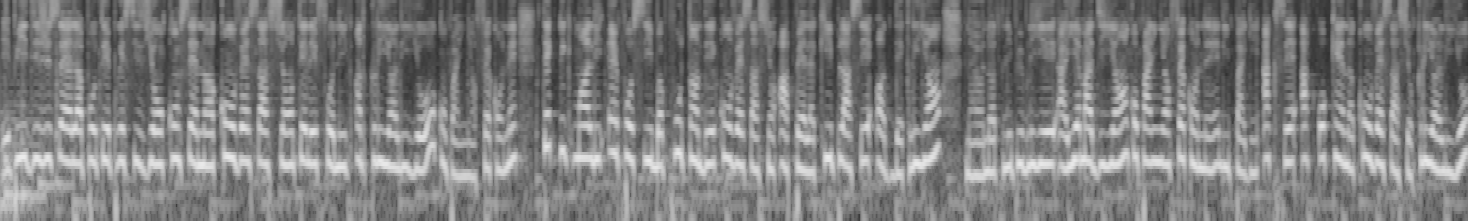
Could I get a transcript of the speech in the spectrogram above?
Et puis, Digicel a porté précision concernant conversation téléphonique entre clients Lio. Compagnie fait qu'on est techniquement impossible pour tendre des conversations appels qui placés entre des clients. Dans une note publiée à Yemadian, compagnie fait qu'on est pas accès à aucune conversation client Lio,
